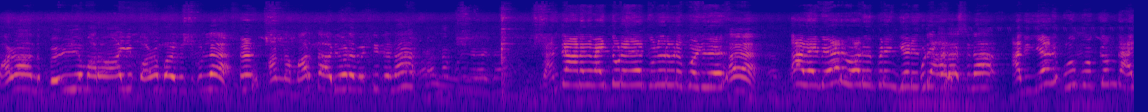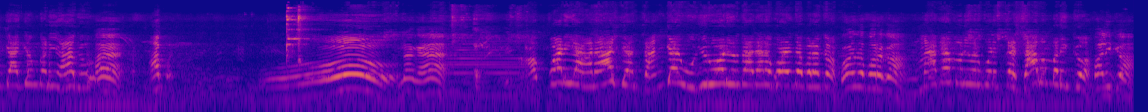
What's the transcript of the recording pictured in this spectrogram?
பழம் அந்த பெரிய மரம் ஆகி பழம் பழுக்கிறதுக்குள்ள அந்த மரத்தை அடியோட வெட்டிட்டேன்னா? சந்தானது வைத்துடனே துளிர் விட போகுது. அதை வேறு ஒரு பிரிங்க அது ஏன் பூ பூக்கும் காய் காய்க்கும் கனி ஆகும் ஓ. என்னங்க? அப்படியானால் என் தங்கை உயிரோடு இருந்தா தானே குழந்தை பிறக்கும்? குழந்தை பிறக்கும். மக முனிவர் கொடுத்த சாபம் பலிக்கும். பலிக்கும்.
